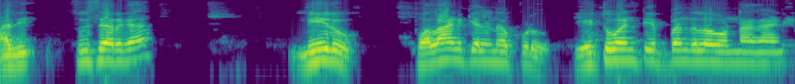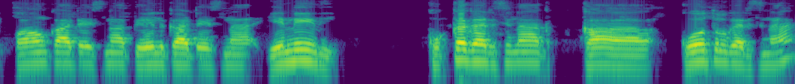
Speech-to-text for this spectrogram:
అది చూశారుగా? మీరు పొలానికి వెళ్ళినప్పుడు ఎటువంటి ఇబ్బందిలో ఉన్నా గానీ పాము కాటేసినా తేలు కాటేసినా ఎనీది కుక్క గరిసినా కా- కోతులు గరిసినా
